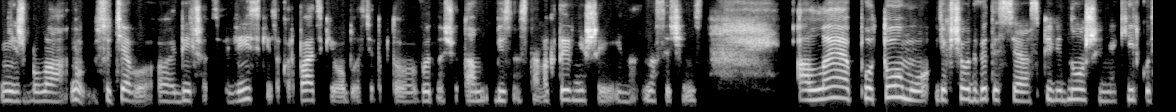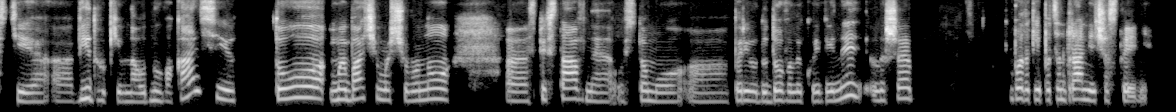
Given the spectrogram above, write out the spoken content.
ніж була ну суттєво е, більша це Львівській, Закарпатській області, тобто видно, що там бізнес став активніший і насиченість. Але по тому, якщо ви дивитися співвідношення кількості е, відгуків на одну вакансію, то ми бачимо, що воно е, співставне ось тому періоду до Великої війни лише по такій по центральній частині.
